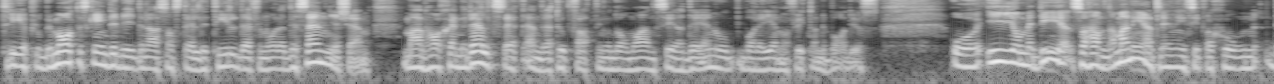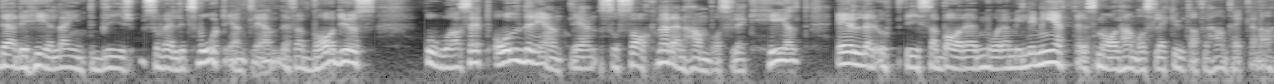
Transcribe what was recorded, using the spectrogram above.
tre problematiska individerna som ställde till det för några decennier sedan, man har generellt sett ändrat uppfattning om dem och anser att det är nog bara genomflyttande Badius. Och i och med det så hamnar man egentligen i en situation där det hela inte blir så väldigt svårt egentligen. Därför att Badius Oavsett ålder egentligen så saknar den handbollsfläck helt eller uppvisar bara några millimeter smal handbollsfläck utanför handtäckarna.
